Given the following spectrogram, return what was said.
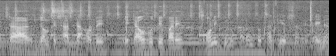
একটা জম্পেশ আড্ডা হবে, এটাও হতে পারে। অনেকগুলো কারণ তো থাকে এর সাথে, তাই না?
